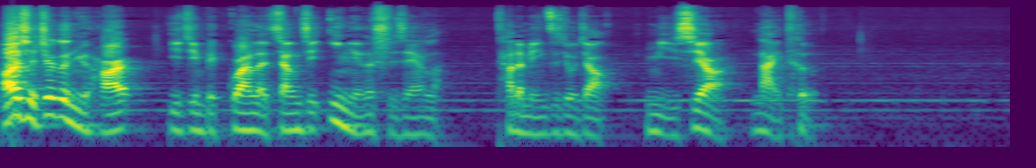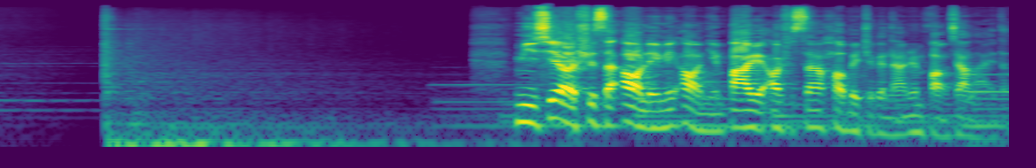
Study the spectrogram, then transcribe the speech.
而且这个女孩已经被关了将近一年的时间了。她的名字就叫米歇尔·奈特。米歇尔是在2002年8月23号被这个男人绑架来的。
